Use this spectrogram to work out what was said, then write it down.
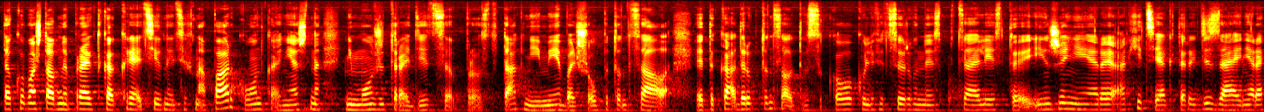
Такой масштабный проект, как креативный технопарк, он, конечно, не может родиться просто так, не имея большого потенциала. Это кадровый потенциал, это высококвалифицированные специалисты, инженеры, архитекторы, дизайнеры,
